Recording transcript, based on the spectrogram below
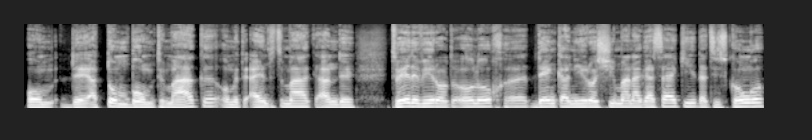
om de atoombom te maken. Om het einde te maken aan de Tweede Wereldoorlog. Uh, denk aan Hiroshima, Nagasaki, dat is Congo.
